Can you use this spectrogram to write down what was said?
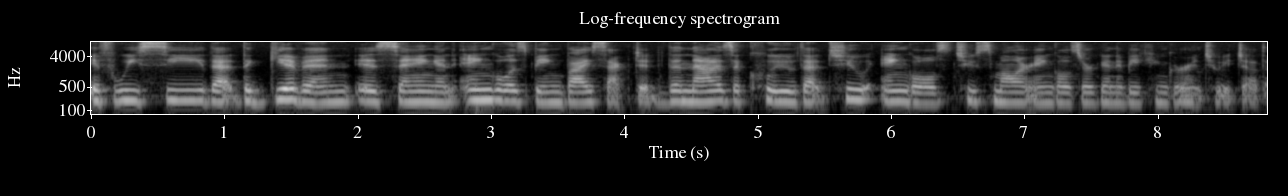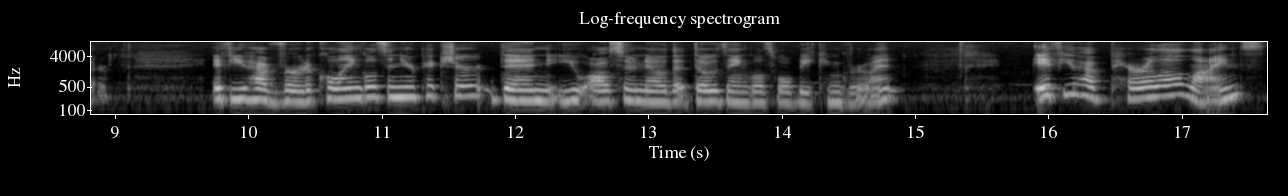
if we see that the given is saying an angle is being bisected, then that is a clue that two angles, two smaller angles, are going to be congruent to each other. If you have vertical angles in your picture, then you also know that those angles will be congruent. If you have parallel lines,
